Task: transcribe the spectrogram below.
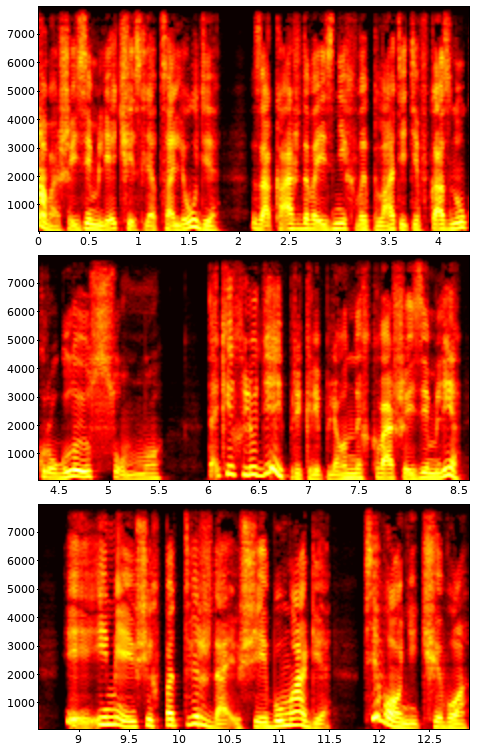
На вашей земле числятся люди, за каждого из них вы платите в казну круглую сумму. Таких людей, прикрепленных к вашей земле и имеющих подтверждающие бумаги, всего ничего.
